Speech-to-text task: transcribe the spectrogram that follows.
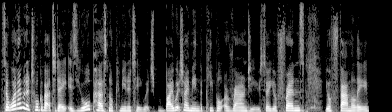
So, what I'm going to talk about today is your personal community, which by which I mean the people around you. So, your friends, your family,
